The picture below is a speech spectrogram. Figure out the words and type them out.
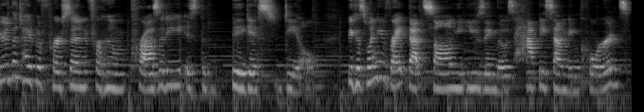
You're the type of person for whom prosody is the biggest deal. Because when you write that song using those happy sounding chords,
